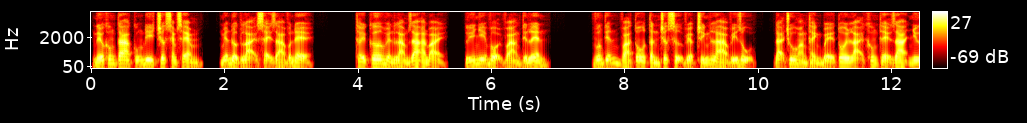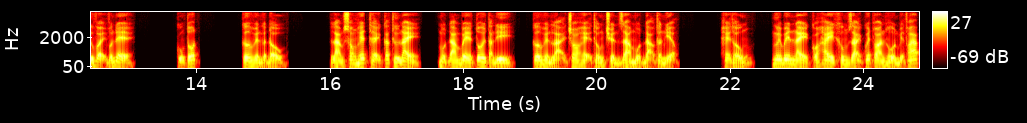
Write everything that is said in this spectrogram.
nếu không ta cũng đi trước xem xem, miễn được lại xảy ra vấn đề. Thấy cơ huyền làm ra an bài, Lý Nhĩ vội vàng tiến lên. Vương Tiễn và Tô Tần trước sự việc chính là ví dụ, Đại Chu Hoàng Thành bề tôi lại không thể ra như vậy vấn đề. Cũng tốt. Cơ huyền gật đầu. Làm xong hết thể các thứ này, một đám bề tôi tàn đi, cơ huyền lại cho hệ thống truyền ra một đạo thần niệm Hệ thống, ngươi bên này có hay không giải quyết oan hồn biện pháp?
